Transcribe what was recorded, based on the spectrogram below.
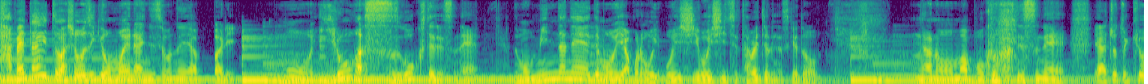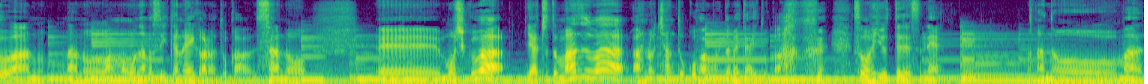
食べたいとは正直思えないんですよねやっぱり。もう色がすごくてですねでもみんなねでもいやこれおいおいしいおいしいって食べてるんですけどあのまあ、僕はですねいやちょっと今日はあのあんまお腹空いてないからとかあの、えー、もしくはいやちょっとまずはあのちゃんとご飯が食べたいとか そう言ってですねあのまあ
